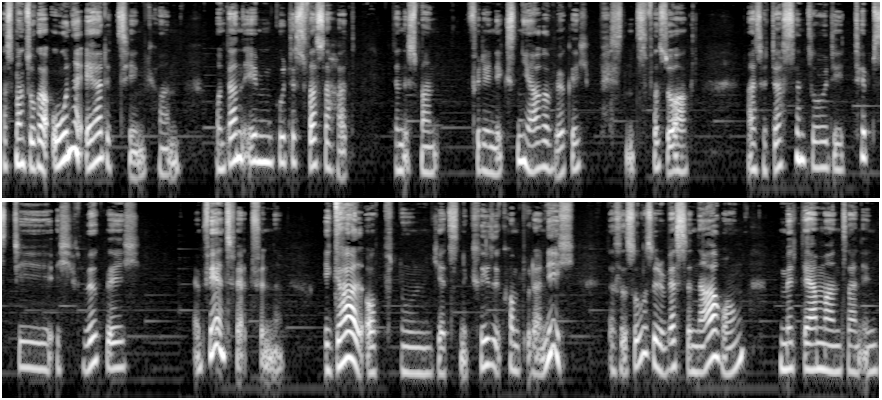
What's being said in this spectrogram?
was man sogar ohne Erde ziehen kann und dann eben gutes Wasser hat, dann ist man für die nächsten Jahre wirklich bestens versorgt. Also das sind so die Tipps, die ich wirklich empfehlenswert finde. Egal, ob nun jetzt eine Krise kommt oder nicht, das ist sowieso die beste Nahrung, mit der man sein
